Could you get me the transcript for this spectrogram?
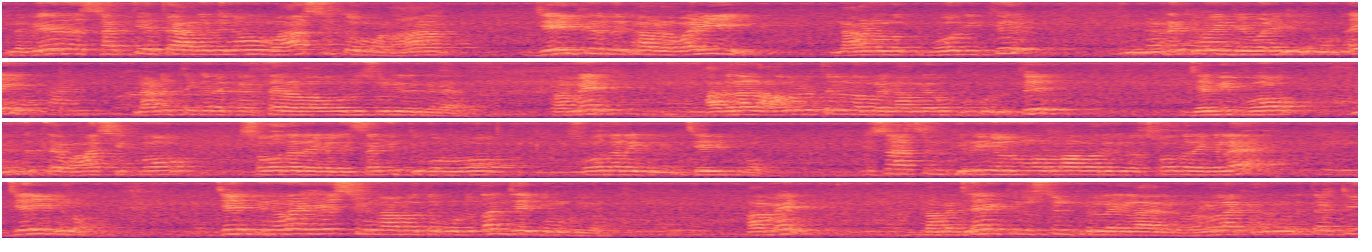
இந்த வேத சத்தியத்தை அனுதினமும் வாசித்தோம்னா ஜெயிக்கிறதுக்கான வழி நான் உனக்கு போதித்து நீ நடக்க வேண்டிய வழியில் உன்னை நடத்துகிற கர்த்தர் அல்லவோன்னு சொல்லியிருக்கிறார். ஆமே அதனால் அவரிடத்தில் நம்ம நாம ஒப்பு கொடுத்து ஜெபிப்போம் வேதத்தை வாசிப்போம் சோதனைகளை சகித்துக் கொள்வோம் சோதனைகளை ஜெயிப்போம். விசாசின் கிரிகள் மூலமாக வருகிற சோதனைகளை ஜெயிக்கணும். ஜெயிக்கணும்னா இயேசு நாமத்தை கொண்டு தான் ஜெயிக்க முடியும். ஆமே நம்ம ஜெய கிறிஸ்டின் பிள்ளைகளாக இருக்கிறோம் நல்லா கருங்களை தட்டி.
